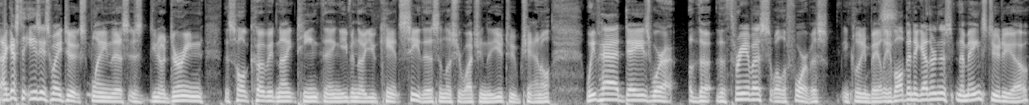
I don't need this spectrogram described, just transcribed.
I guess the easiest way to explain this is, you know, during this whole COVID 19 thing, even though you can't see this unless you're watching the YouTube channel, we've had days where the, the three of us, well, the four of us, including Bailey, have all been together in, this, in the main studio.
